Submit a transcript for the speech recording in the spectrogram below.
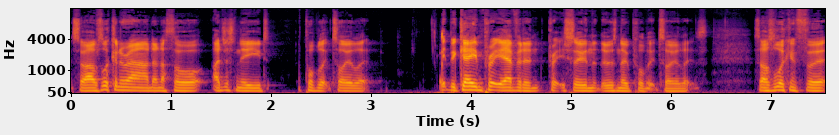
So I was looking around and I thought I just need a public toilet. It became pretty evident pretty soon that there was no public toilets. So I was looking for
